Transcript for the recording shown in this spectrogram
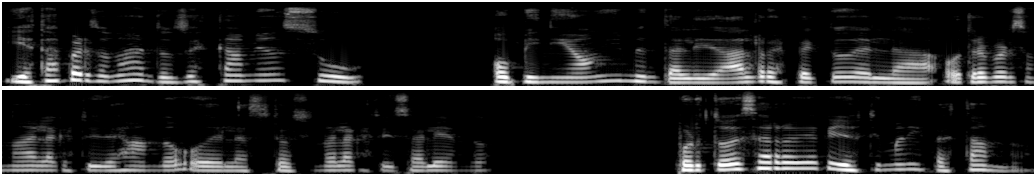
y estas personas entonces cambian su opinión y mentalidad al respecto de la otra persona de la que estoy dejando o de la situación de la que estoy saliendo por toda esa rabia que yo estoy manifestando,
